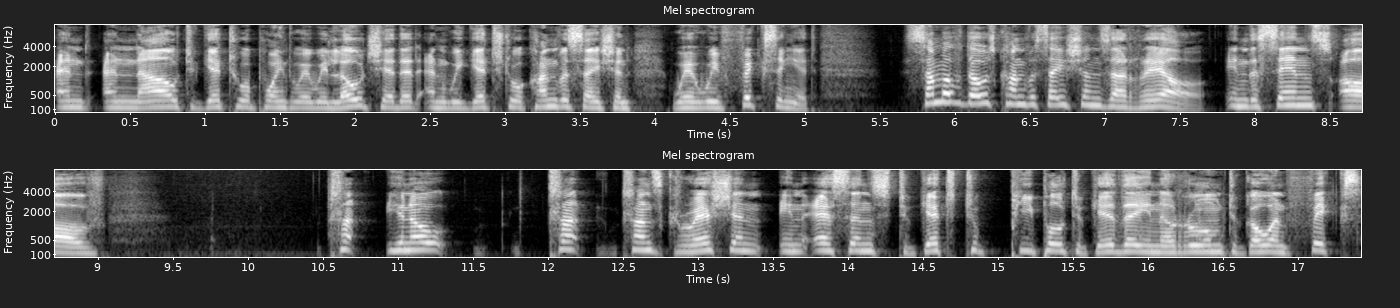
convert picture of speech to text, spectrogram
and and now to get to a point where we load shed it and we get to a conversation where we're fixing it. Some of those conversations are real in the sense of tra- you know tra- transgression in essence to get to people together in a room to go and fix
